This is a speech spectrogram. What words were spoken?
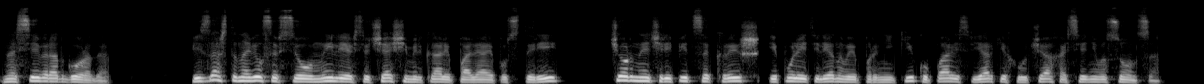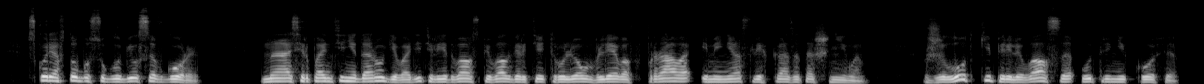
на север от города. Пейзаж становился все унылее, все чаще мелькали поля и пустыри, черные черепицы крыш и полиэтиленовые парники купались в ярких лучах осеннего солнца. Вскоре автобус углубился в горы. На серпантине дороги водитель едва успевал вертеть рулем влево-вправо, и меня слегка затошнило. В желудке переливался утренний кофе.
